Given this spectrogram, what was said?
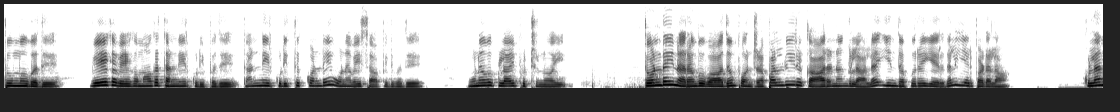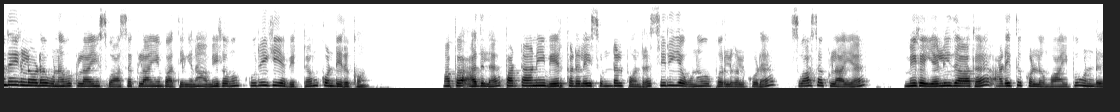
தும்முவது வேக வேகமாக தண்ணீர் குடிப்பது தண்ணீர் குடித்துக்கொண்டே உணவை சாப்பிடுவது உணவு குழாய் புற்றுநோய் தொண்டை நரம்பு வாதம் போன்ற பல்வேறு காரணங்களால் இந்த புறையேறுதல் ஏற்படலாம். குழந்தைகளோட உணவு குழாயும் சுவாச குழாயும் பார்த்தீங்கன்னா மிகவும் குறுகிய விட்டம் கொண்டிருக்கும். அப்போ அதில் பட்டாணி வேர்க்கடலை சுண்டல் போன்ற சிறிய உணவுப் பொருள்கள் கூட சுவாச குழாயை மிக எளிதாக அடைத்து கொள்ளும் வாய்ப்பு உண்டு.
